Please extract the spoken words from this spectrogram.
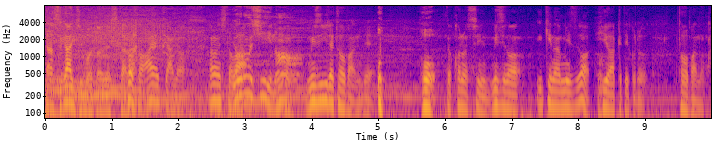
さすが地元ですから。そうそうあえてあのあの人はよろしいな。水入れ当番で。ほう。このシーン水の池の水を火を開けてくる当番の方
